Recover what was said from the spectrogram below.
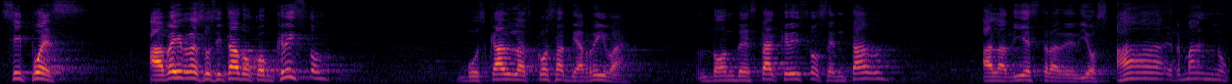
si pues habéis resucitado con Cristo, buscad las cosas de arriba donde está Cristo sentado a la diestra de Dios. Ah, hermano.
